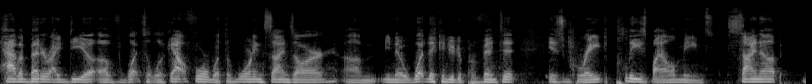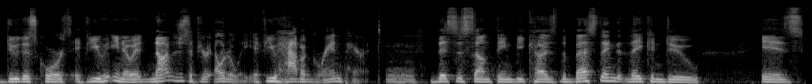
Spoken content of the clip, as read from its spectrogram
have a better idea of what to look out for, what the warning signs are, um, you know, what they can do to prevent it is great. Please, by all means, sign up, do this course. If you, you know, it, not just if you're elderly, if you have a grandparent, this is something because the best thing that they can do is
